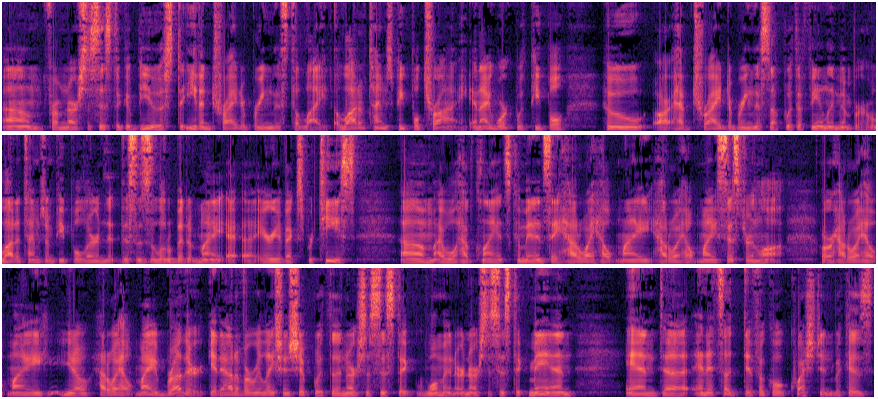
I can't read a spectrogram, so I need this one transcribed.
um, from narcissistic abuse to even try to bring this to light. A lot of times people try, and I work with people who are, have tried to bring this up with a family member. A lot of times when people learn that this is a little bit of my uh, area of expertise, um, I will have clients come in and say, "How do I help my How do I help my sister in law?" or how do I help my, you know, how do I help my brother get out of a relationship with a narcissistic woman or narcissistic man? And uh, and it's a difficult question because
